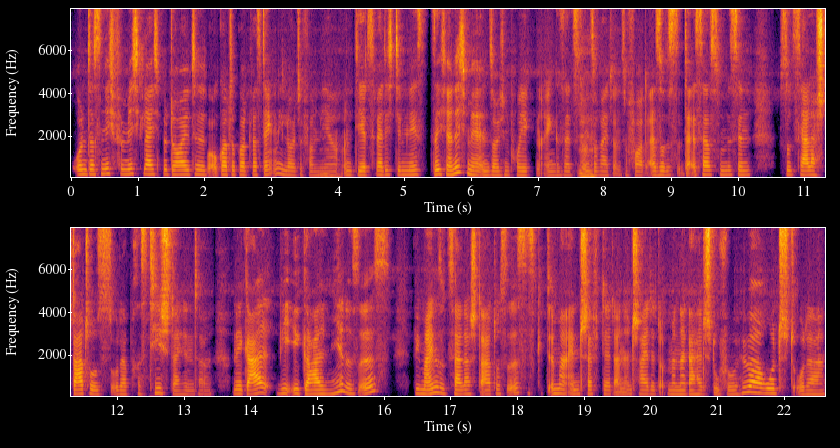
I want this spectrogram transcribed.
Und das nicht für mich gleich bedeutet, oh Gott, oh Gott, was denken die Leute von mir? Mhm. Und jetzt werde ich demnächst sicher nicht mehr in solchen Projekten eingesetzt mhm. und so weiter und so fort. Also das, da ist ja so ein bisschen sozialer Status oder Prestige dahinter. Und egal, wie egal mir das ist, wie mein sozialer Status ist. Es gibt immer einen Chef, der dann entscheidet, ob man eine Gehaltsstufe höher rutscht oder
